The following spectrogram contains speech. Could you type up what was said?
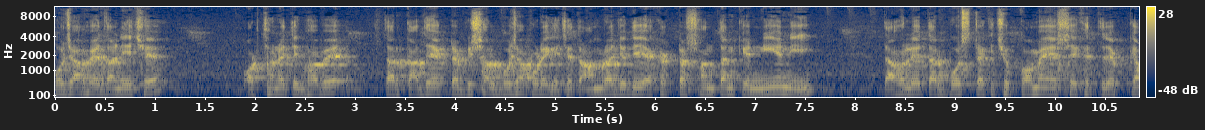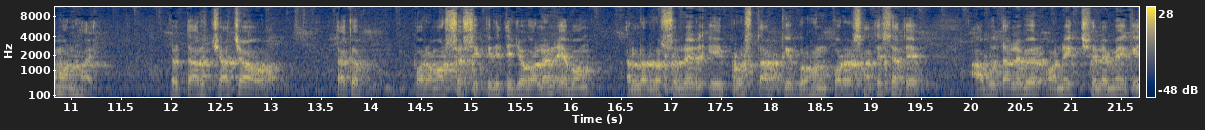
বোঝা হয়ে দাঁড়িয়েছে। অর্থনৈতিকভাবে তার কাঁধে একটা বিশাল বোঝা পড়ে গেছে। তো আমরা যদি এক একটা সন্তানকে নিয়ে নিই, তাহলে তার বোঝটা কিছু কমে, সেক্ষেত্রে কেমন হয়? তো তার চাচাও তাকে পরামর্শ স্বীকৃতি জোগালেন এবং আল্লাহ রসুলের এই প্রস্তাবকে গ্রহণ করার সাথে সাথে আবু তালেবের অনেক ছেলে মেয়েকে,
